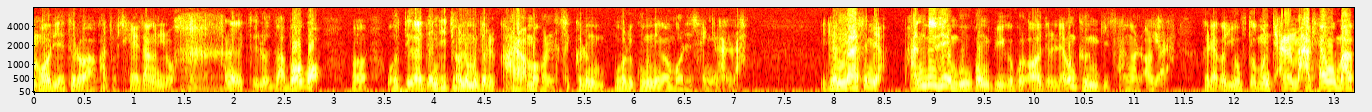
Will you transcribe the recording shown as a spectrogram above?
머리에 들어와가지고 세상을 이로 하나 들여다보고, 어, 어떻게든지 저놈들을 갈아먹을 그런 머리 국리가 머리 생겨난다. 이런 말씀이야. 반드시 무공 비급을 얻으려면 근기상을 어겨라. 그래고 육두문자를 막 해고 막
